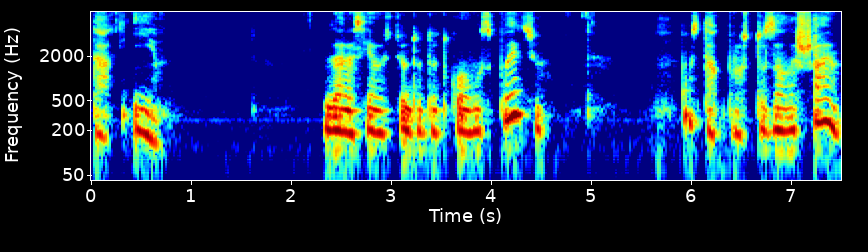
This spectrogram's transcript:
Так, і зараз я ось цю додаткову спицю ось так просто залишаю.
